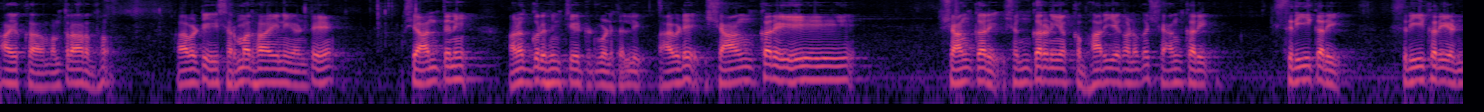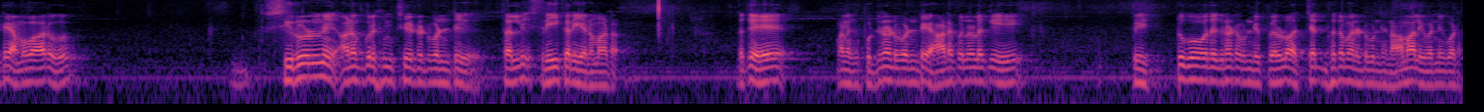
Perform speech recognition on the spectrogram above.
ఆ యొక్క మంత్రార్థం. కాబట్టి శర్మధాయిని అంటే శాంతిని అనుగ్రహించేటటువంటి తల్లి. ఆవిడే శాంకరే. శాంకరి శంకరుని యొక్క భార్య కనుక శాంకరి శ్రీకరి శ్రీకరి అంటే అమ్మవారు సిరుల్ని అనుగ్రహించేటటువంటి తల్లి శ్రీకరి అన్నమాట. అందుకే మనకి పుట్టినటువంటి ఆడపిల్లలకి పెట్టుకోదగినటువంటి పిల్లలు అత్యద్భుతమైనటువంటి నామాలు ఇవన్నీ కూడా.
